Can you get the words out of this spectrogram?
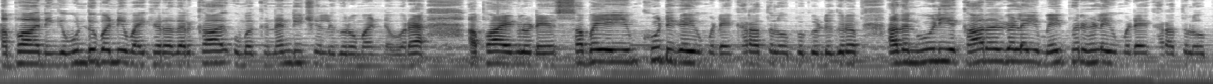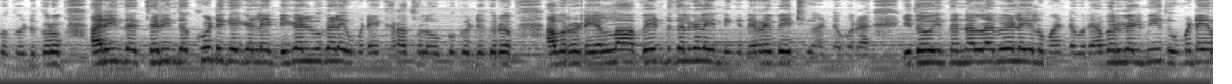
அப்பா நீங்க உண்டு பண்ணி வைக்கிறதற்காக உமக்கு நன்றி சொல்லுகிறோம் ஆண்டவரே. அப்பா எங்களுடைய சபையையும் கூட்டுகையும் உம்முடைய கரத்தில் ஒப்பு அதன் ஊழியக்காரர்களையும் மெய்ப்பர்களை உம்முடைய கரத்தில் ஒப்பு அறிந்த தெரிந்த கூட்டுகைகளை நிகழ்வுகளை உம்முடைய கரத்தில் ஒப்பு கொண்டுகிறோம் அவருடைய எல்லா வேண்டுதல்களையும் நீங்க நிறைவேற்றி ஆண்டவரே. இதோ இந்த நல்ல வேளையிலும் ஆண்டவர் அவர்கள் மீது உம்முடைய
